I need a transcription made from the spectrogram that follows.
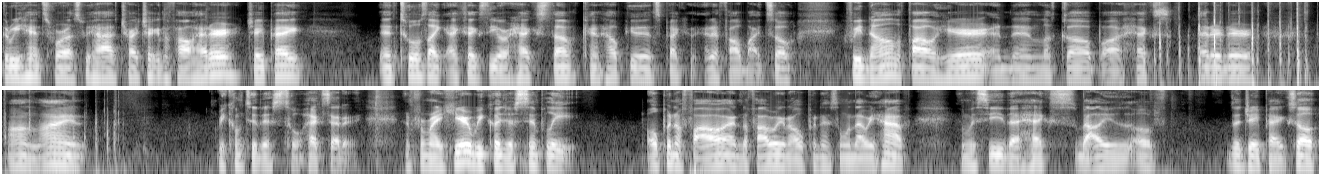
three hints for us. We have try checking the file header, JPEG, and tools like XXD or hex stuff can help you inspect and edit file bytes. So if we download the file here and then look up uh, hex editor online, we come to this tool, hex edit. And from right here, we could just simply open a file and the file we're to open is the one that we have. And we see the hex values of the JPEG. So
